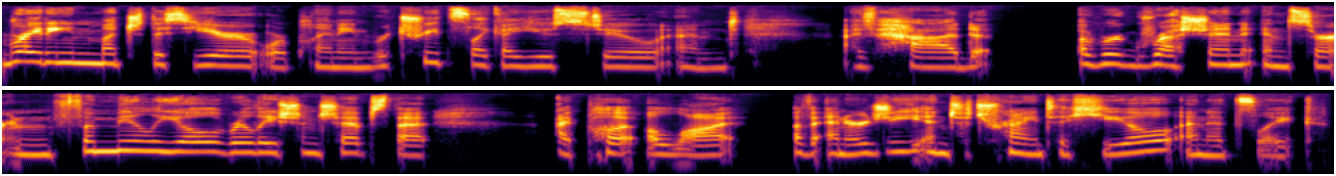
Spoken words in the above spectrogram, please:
writing much this year or planning retreats like I used to. And I've had a regression in certain familial relationships that I put a lot of energy into trying to heal, and it's like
